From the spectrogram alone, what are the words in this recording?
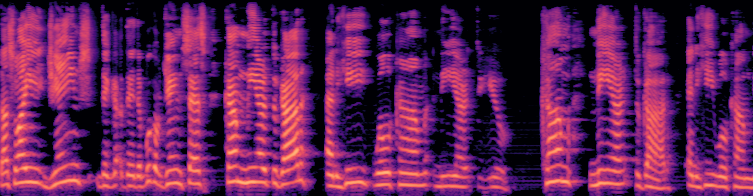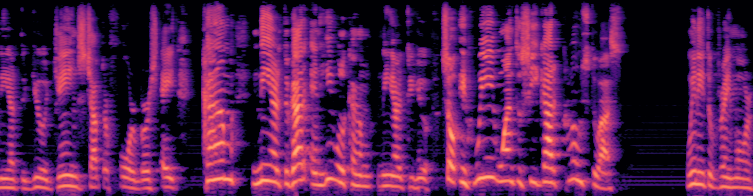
That's why James, the, the, the book of James says, Come near to God and he will come near to you. Come near to God, and he will come near to you. James chapter 4, verse 8. Come near to God, and he will come near to you. So if we want to see God close to us, we need to pray more.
